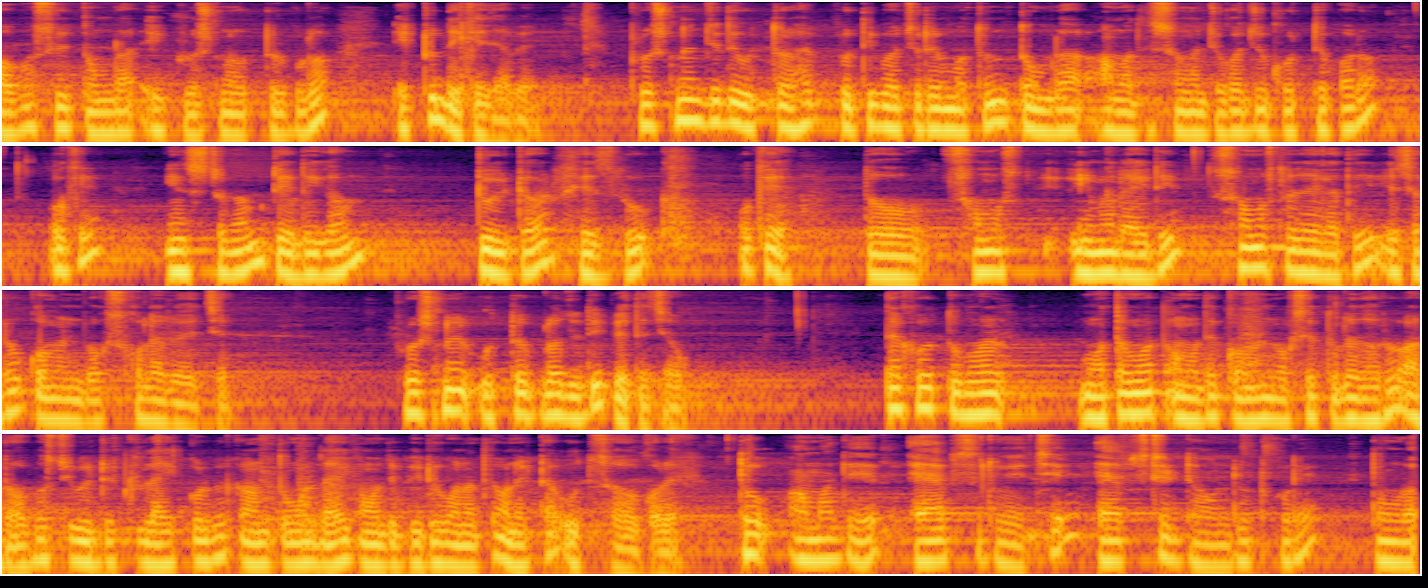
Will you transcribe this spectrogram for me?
অবশ্যই তোমরা এই প্রশ্ন উত্তরগুলো একটু দেখে যাবে। প্রশ্নের যদি উত্তর হয়, প্রতি বছরের মতন তোমরা আমাদের সঙ্গে যোগাযোগ করতে পারো। Okay? Instagram Telegram Twitter Facebook okay? তো সমস্ত ইমেল আইডি সমস্ত জায়গাতেই এছাড়াও কমেন্ট বক্স খোলা রয়েছে। প্রশ্নের উত্তরগুলো যদি পেতে চাও। দেখো তোমার মতামত আমাদের কমেন্ট বক্সে তুলে ধরো আর অবশ্যই ভিডিওটি লাইক করবে কারণ তোমার লাইক আমাদের ভিডিও বানাতে অনেকটা উৎসাহ করে। তো আমাদের অ্যাপস রয়েছে অ্যাপসটি ডাউনলোড করে তোমরা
